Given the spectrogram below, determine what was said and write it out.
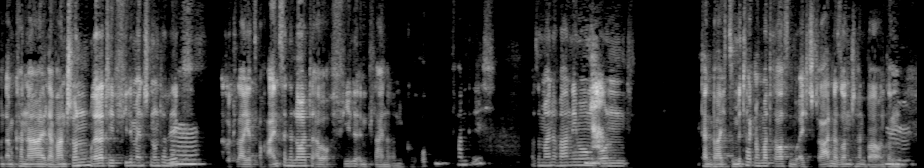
und am Kanal, da waren schon relativ viele Menschen unterwegs. Mhm. Also klar, jetzt auch einzelne Leute, aber auch viele in kleineren Gruppen, fand ich. Also meine Wahrnehmung. Ja. Und dann war ich zum Mittag nochmal draußen, wo echt strahlender Sonnenschein war. Und dann, Mhm.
